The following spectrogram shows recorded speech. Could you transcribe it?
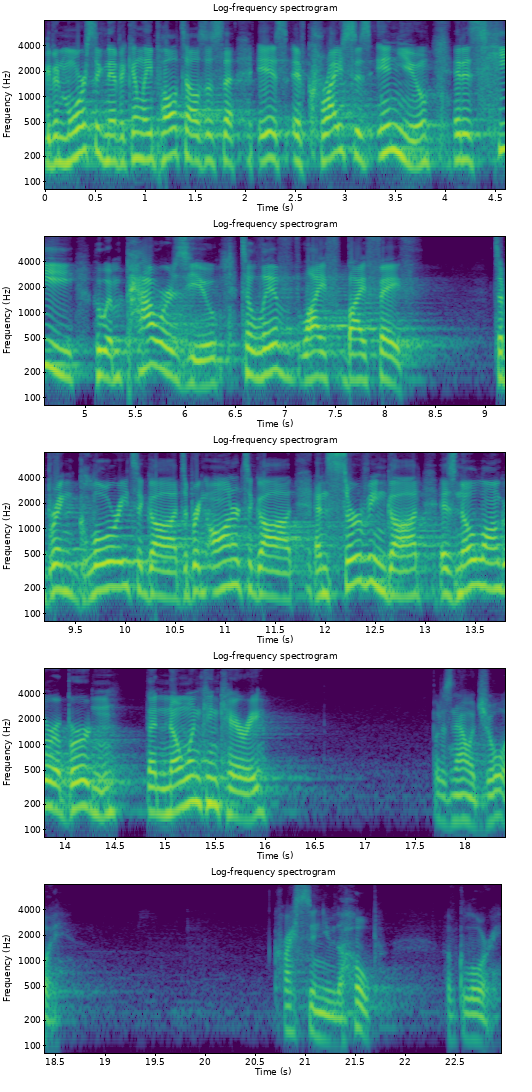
Even more significantly, Paul tells us that if Christ is in you, it is He who empowers you to live life by faith to bring glory to God, to bring honor to God, and serving God is no longer a burden that no one can carry, but is now a joy. Christ in you, the hope of glory.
